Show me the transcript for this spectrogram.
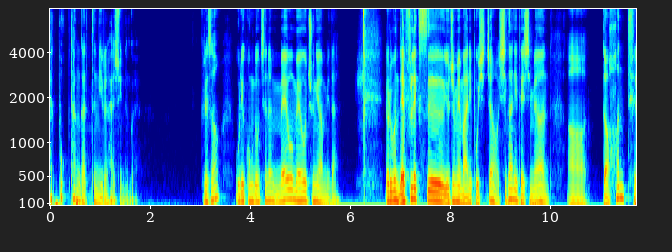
핵폭탄 같은 일을 할 수 있는 거예요. 그래서 우리 공동체는 매우 매우 중요합니다. 여러분 넷플릭스 요즘에 많이 보시죠? 시간이 되시면 어, The Hunt,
